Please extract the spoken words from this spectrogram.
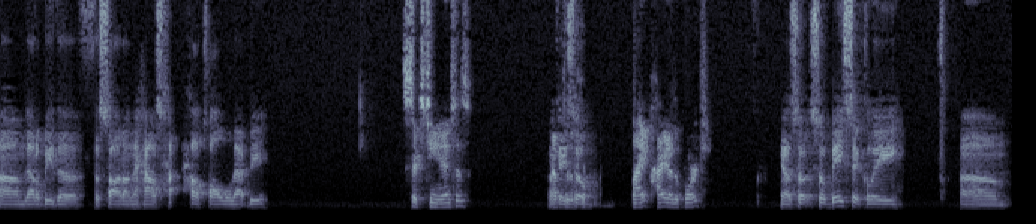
um, that'll be the facade on the house, how, how tall will that be? 16 inches Okay, so, height, height of the porch. yeah, so, so basically, um,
